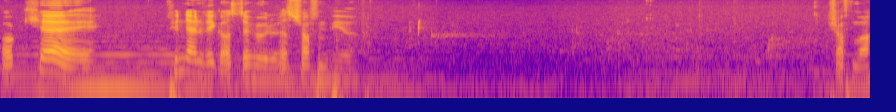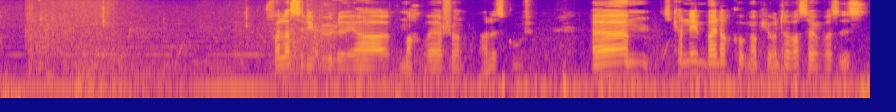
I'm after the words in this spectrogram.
Okay. Finde einen Weg aus der Höhle, das schaffen wir. Schaffen wir. Verlasse die Höhle, ja, machen wir ja schon. Alles gut. Ähm, ich kann nebenbei noch gucken, ob hier unter Wasser irgendwas ist.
